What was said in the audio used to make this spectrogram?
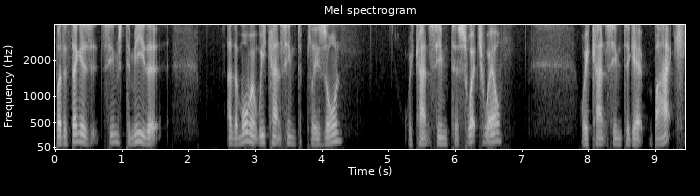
But the thing is, it seems to me that at the moment we can't seem to play zone, we can't seem to switch well we can't seem to get back,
